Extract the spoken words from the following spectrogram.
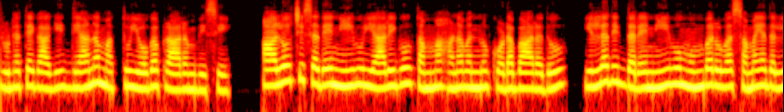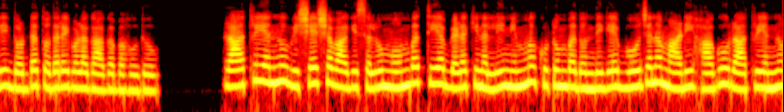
ದೃಢತೆಗಾಗಿ ಧ್ಯಾನ ಮತ್ತು ಯೋಗ ಪ್ರಾರಂಭಿಸಿ. ಆಲೋಚಿಸದೆ ನೀವು ಯಾರಿಗೂ ತಮ್ಮ ಹಣವನ್ನು ಕೊಡಬಾರದು, ಇಲ್ಲದಿದ್ದರೆ ನೀವು ಮುಂಬರುವ ಸಮಯದಲ್ಲಿ ದೊಡ್ಡ ತೊದರೆಗೊಳಗಾಗಬಹುದು. ರಾತ್ರಿಯನ್ನು ವಿಶೇಷವಾಗಿಸಲು ಮೊಂಬತ್ತಿಯ ಬೆಳಕಿನಲ್ಲಿ ನಿಮ್ಮ ಕುಟುಂಬದೊಂದಿಗೆ ಭೋಜನ ಮಾಡಿ ಹಾಗೂ ರಾತ್ರಿಯನ್ನು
